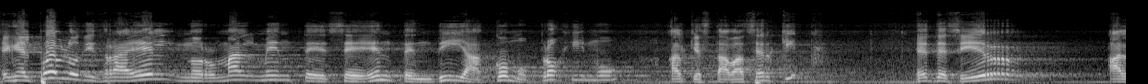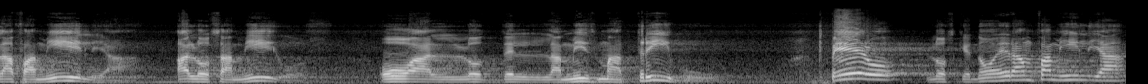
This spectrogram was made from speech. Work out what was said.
en el pueblo de Israel normalmente se entendía como prójimo al que estaba cerquita, es decir, a la familia, a los amigos, o a los de la misma tribu. Pero los que no eran familia,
